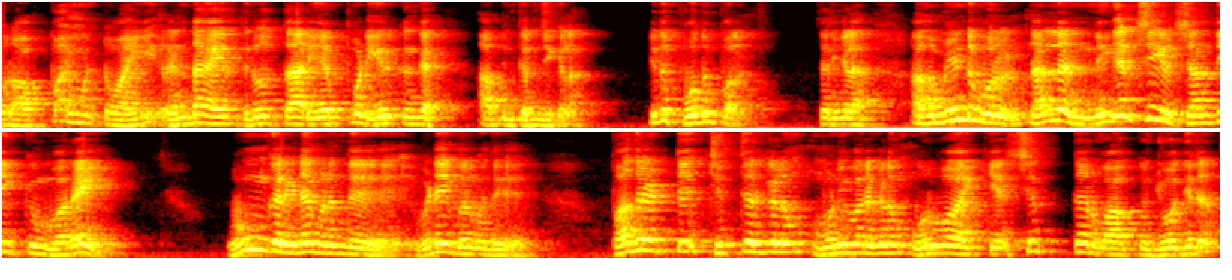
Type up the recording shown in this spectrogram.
ஒரு அப்பாயின்மெண்ட் வாங்கி ரெண்டாயிரத்தி இருபத்தாறு எப்படி இருக்குங்க அப்படின்னு தெரிஞ்சுக்கலாம். இது பொது பலன். சரிங்களா? ஆக மீண்டும் ஒரு நல்ல நிகழ்ச்சியில் சந்திக்கும் வரை உங்களிடமிருந்து விடைபெறுவது பதினெட்டு சித்தர்களும் முனிவர்களும் உருவாக்கிய சித்தர் வாக்கு ஜோதிடர்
